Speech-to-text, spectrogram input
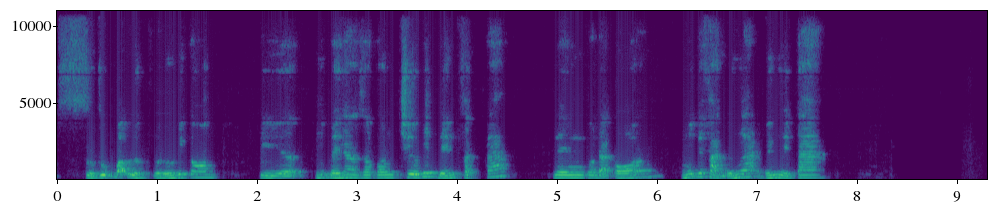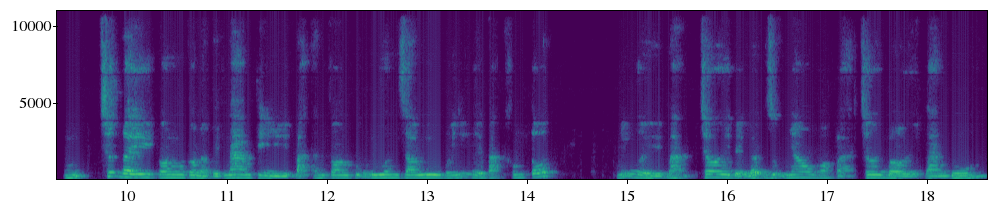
sử dụng bạo lực đối với con. Thì ờ, lúc đấy là do con chưa biết đến Phật pháp, nên con đã có những cái phản ứng lại với người ta. Trước đây con còn ở Việt Nam thì bản thân con cũng luôn giao lưu với những người bạn không tốt, những người bạn chơi để lợi dụng nhau hoặc là chơi bời, đàn đúm,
